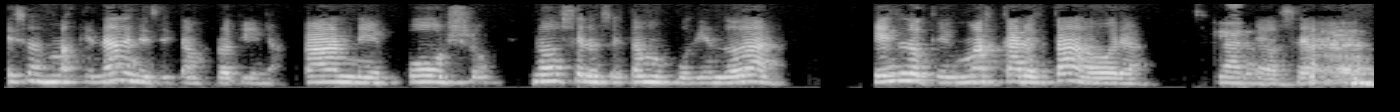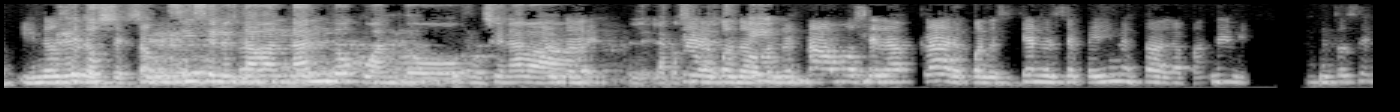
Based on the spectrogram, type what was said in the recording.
Eso es más que nada necesitan proteínas, carne, pollo. No se los estamos pudiendo dar. Es lo que más caro está ahora. Claro. O sea, y no Pero se estos los estamos sí se lo estaban dando cuando funcionaba Cuando- la cocina Claro, cuando CPI. no estábamos en la, claro, cuando existía en el CPI no estaba la pandemia. Entonces,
